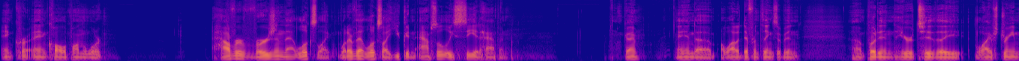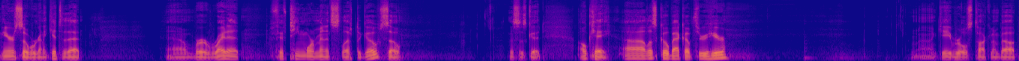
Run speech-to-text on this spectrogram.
and, cr- and call upon the Lord. However, version that looks like, whatever that looks like, you can absolutely see it happen. Okay. And uh, a lot of different things have been uh, put in here to the live stream here. So we're going to get to that. Uh, we're right at 15 more minutes left to go. So this is good. Okay. Uh, let's go back up through here. Uh, Gabriel's talking about.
